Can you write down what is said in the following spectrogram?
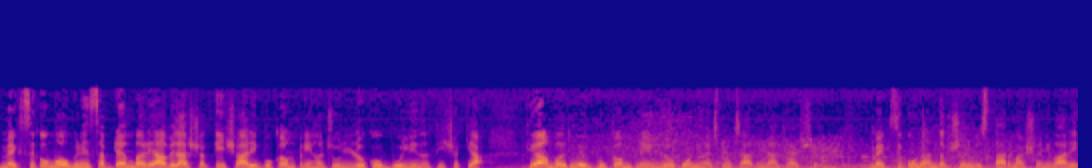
મેક્સિકોમાં ઓગણીસ સપ્ટેમ્બરે આવેલા શક્તિશાળી ભૂકંપને હજુ લોકો ભૂલી નથી શક્યા. ત્યાં વધુ એક ભૂકંપને લોકોને હચમચાવી નાખ્યા છે. મેક્સિકોના દક્ષિણ વિસ્તારમાં શનિવારે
